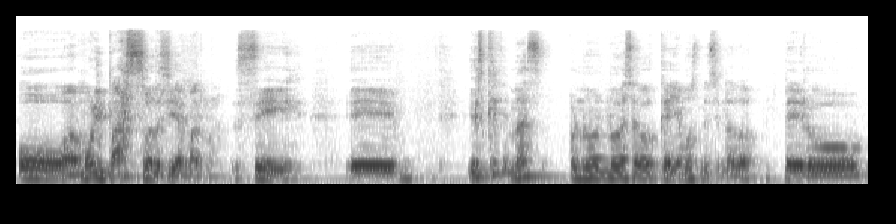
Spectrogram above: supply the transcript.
o amor y paz, ahora sí llamarlo. Sí, eh, es que además, no, no es algo que hayamos mencionado, pero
